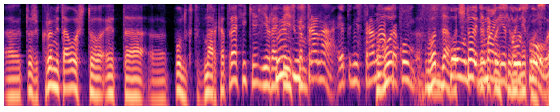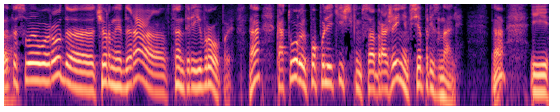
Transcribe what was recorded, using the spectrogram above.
Э, тоже, кроме того, что это э, пункт в наркотрафике европейском. Ну, это не страна, это не страна вот, в таком вот, да, полном вот что понимании это этого слова. Косово? Это своего рода черная дыра в центре Европы, да, которую по политическим соображениям все признали да, и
